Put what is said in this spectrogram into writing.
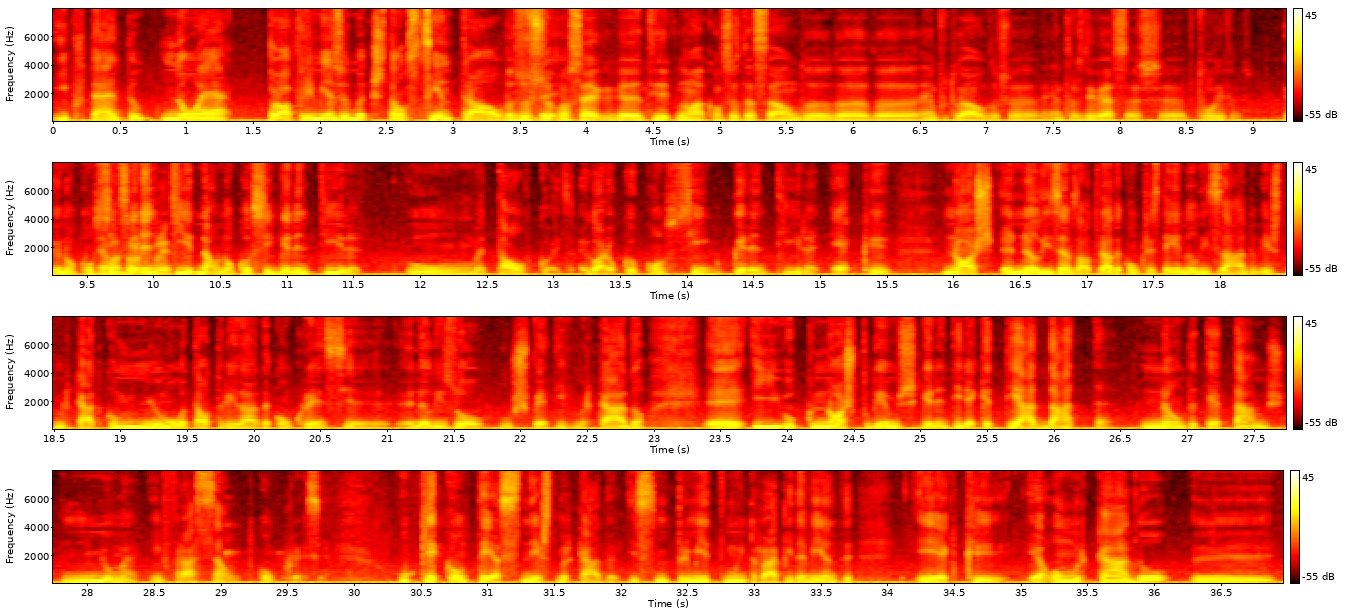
E, portanto, não é propriamente mas, uma questão central. Mas o senhor de... consegue garantir que não há concertação de, de, em Portugal dos, eh, entre as diversas uh, petrolíferas? Eu não consigo garantir, não, não consigo garantir uma tal coisa. Agora, o que eu consigo garantir é que nós analisamos, a Autoridade da Concorrência tem analisado este mercado como nenhuma outra autoridade da concorrência analisou o respectivo mercado eh, e o que nós podemos garantir é que até à data não detectamos nenhuma infração de concorrência. O que acontece neste mercado, e se me permite muito rapidamente, é que é um mercado eh,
